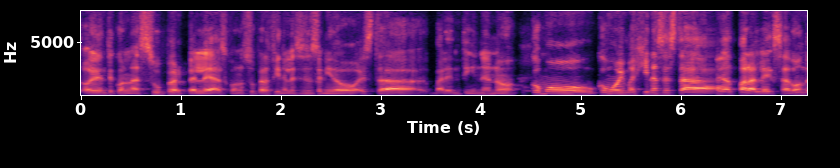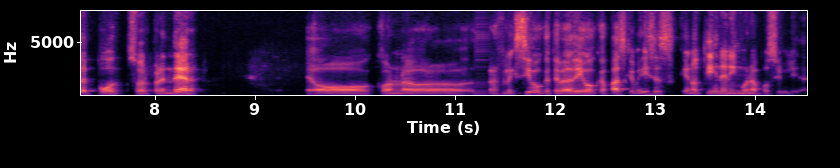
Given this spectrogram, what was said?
obviamente con las super peleas, con los super finales que ha tenido esta Valentina, ¿no? ¿Cómo, cómo imaginas esta edad para Alexa? ¿Dónde puede sorprender? O con lo reflexivo que te veo, digo, capaz que me dices que no tiene ninguna posibilidad.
